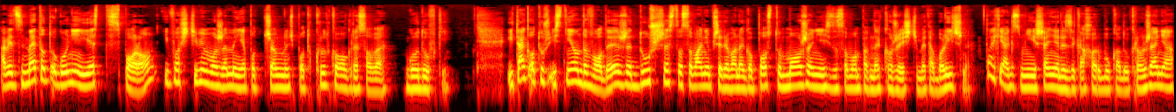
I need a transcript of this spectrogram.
A więc metod ogólnie jest sporo i właściwie możemy je podciągnąć pod krótkookresowe głodówki. I tak otóż istnieją dowody, że dłuższe stosowanie przerywanego postu może nieść ze sobą pewne korzyści metaboliczne, takie jak zmniejszenie ryzyka chorób układu krążenia,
